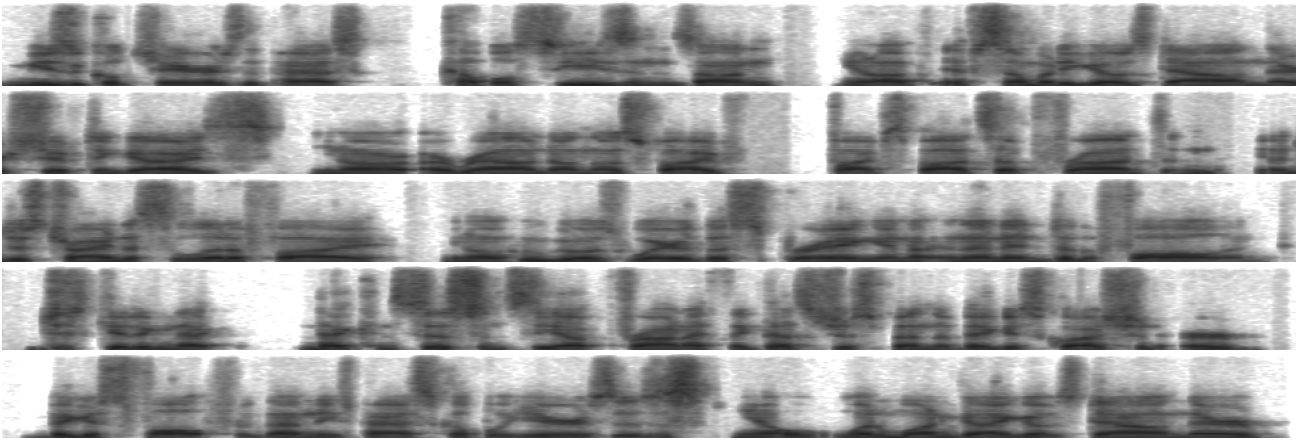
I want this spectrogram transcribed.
musical chairs the past couple seasons on you know if, if somebody goes down they're shifting guys you know around on those five five spots up front and you know just trying to solidify you know who goes where this spring and, and then into the fall and just getting that that consistency up front. I think that's just been the biggest question or biggest fault for them these past couple years is you know when one guy goes down they're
